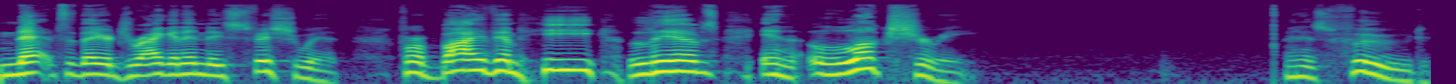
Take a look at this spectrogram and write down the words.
nets that they are dragging in these fish with, for by them he lives in luxury, and his food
